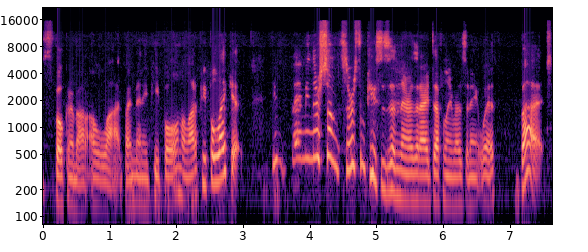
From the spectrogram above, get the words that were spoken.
spoken about a lot by many people, and a lot of people like it. I mean, there's some there's some pieces in there that I definitely resonate with, but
